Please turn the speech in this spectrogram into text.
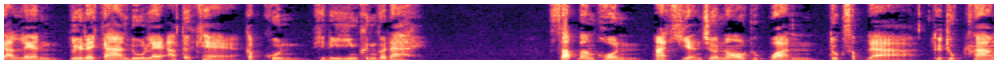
การเล่น หรือในการดูแล aftercare กับคุณที่ดียิ่งขึ้นก็ได้ ซับบางคนอาจเขียน journal ทุกวัน ทุกสัปดาห์ หรือทุกครั้ง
